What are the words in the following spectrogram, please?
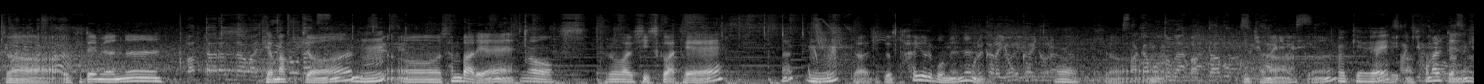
자, 이렇게 되면은, 개막전, 음. 어, 선발에 어. 들어갈 수 있을 것 같아. 어? 음. 자, 지금 타율 보면은, 어. 자, 괜찮아. 그, 오케이. 아, 3할 때는,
